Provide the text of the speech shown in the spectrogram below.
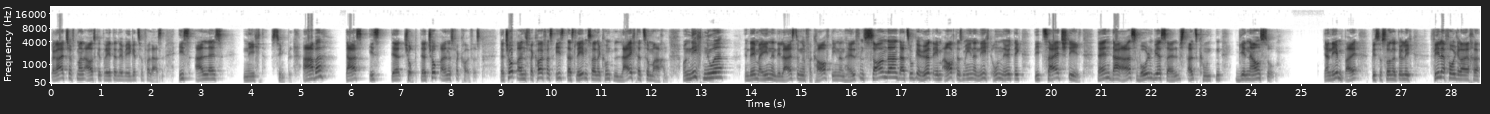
Bereitschaft, mal ausgetretene Wege zu verlassen. Ist alles nicht simpel. Aber das ist der Job, der Job eines Verkäufers. Der Job eines Verkäufers ist, das Leben seiner Kunden leichter zu machen. Und nicht nur, indem er ihnen die Leistungen verkauft, die ihnen helfen, sondern dazu gehört eben auch, dass man ihnen nicht unnötig die Zeit stiehlt. Denn das wollen wir selbst als Kunden genauso. Ja, nebenbei bist du so natürlich viel erfolgreicher,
